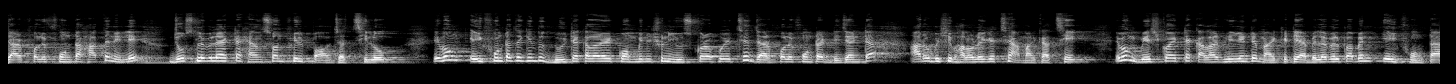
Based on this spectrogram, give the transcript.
যার ফলে ফোনটা হাতে নিলে জোস লেভেলে একটা হ্যান্ডস অন ফিল পাওয়া যাচ্ছিল। এবং এই ফোনটাতে কিন্তু দুইটা কালারের কম্বিনেশন ইউজ করা হয়েছে, যার ফলে ফোনটার ডিজাইনটা আরও বেশি ভালো লেগেছে আমার কাছে। এবং বেশ কয়েকটা কালার ভেরিয়েন্টে মার্কেটে অ্যাভেলেবেল পাবেন এই ফোনটা।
